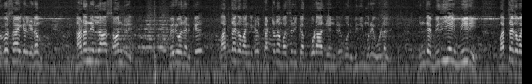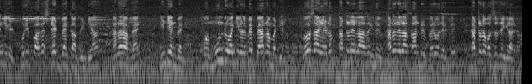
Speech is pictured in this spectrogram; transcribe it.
விவசாயிகளிடம் கடனில்லா சான்று பெறுவதற்கு வர்த்தக வங்கிகள் கட்டணம் வசூலிக்க கூடாது என்று ஒரு விதிமுறை உள்ளது. இந்த விதியை மீறி வர்த்தக வங்கிகள் குறிப்பாக state bank of India Canara bank Indian bank மூன்று வங்கிகளுமே பேரணம்பட்டில் விவசாயிகளிடம் கட்டணமில்லா இது கடனில்லா சான்று பெறுவதற்கு கட்டணம் வசூல் செய்கிறார்கள்.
